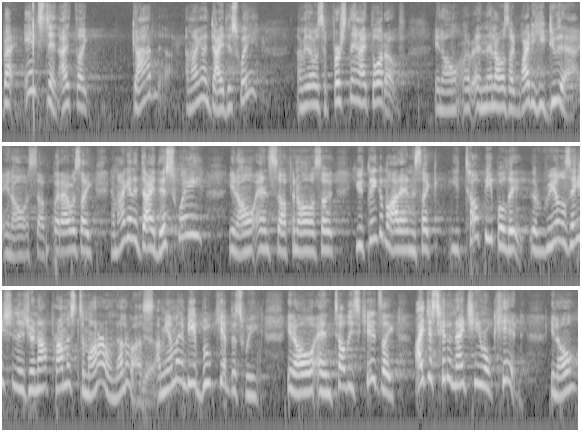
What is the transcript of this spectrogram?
by instant, I like, God, am I gonna die this way? I mean, that was the first thing I thought of, you know, and then I was like, why did he do that, you know, and stuff. But I was like, am I gonna die this way, you know, and stuff, and all. So you think about it, and it's like you tell people that the realization is you're not promised tomorrow. None of us. Yeah. I mean, I'm gonna be at boot camp this week, you know, and tell these kids like, I just hit a 19 year old kid, you know,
